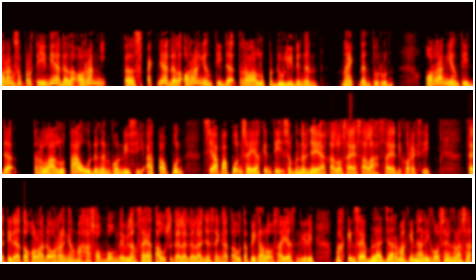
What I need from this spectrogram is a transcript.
orang seperti ini adalah orang e, speknya adalah orang yang tidak terlalu peduli dengan naik dan turun, orang yang tidak terlalu tahu dengan kondisi ataupun siapa pun saya yakin ti sebenarnya ya kalau saya salah saya dikoreksi. Saya tidak tahu kalau ada orang yang maha sombong dia bilang saya tahu segala-galanya saya nggak tahu tapi kalau saya sendiri makin saya belajar makin hari kok saya ngerasa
